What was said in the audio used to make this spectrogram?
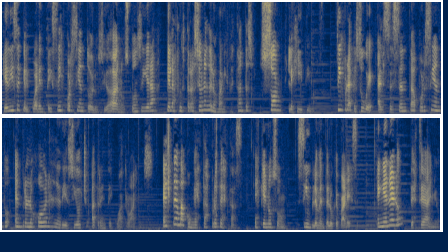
que dice que el 46% de los ciudadanos considera que las frustraciones de los manifestantes son legítimas, cifra que sube al 60% entre los jóvenes de 18 a 34 años. El tema con estas protestas es que no son simplemente lo que parece. En enero de este año,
